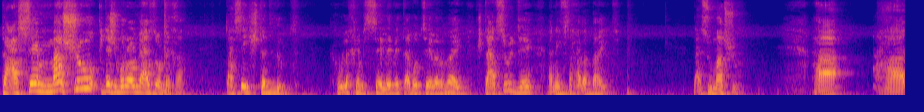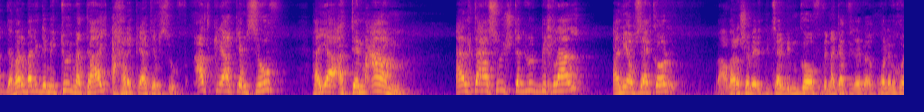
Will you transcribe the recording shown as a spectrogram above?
תעשה משהו כדי שבורא עולם יעזור לך. תעשה השתדלות. קחו לכם אבות צא אל הבית. כשתעשו את זה, אני אפסח על הבית. תעשו משהו. הדבר בא לידי ביטוי מתי? אחרי קריעת ים סוף. עד קריעת ים סוף היה אתם עם, אל תעשו השתדלות בכלל, אני עושה הכל. ועבר השם ארץ מצרים לנגוף ונגף וכו' וכו'.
